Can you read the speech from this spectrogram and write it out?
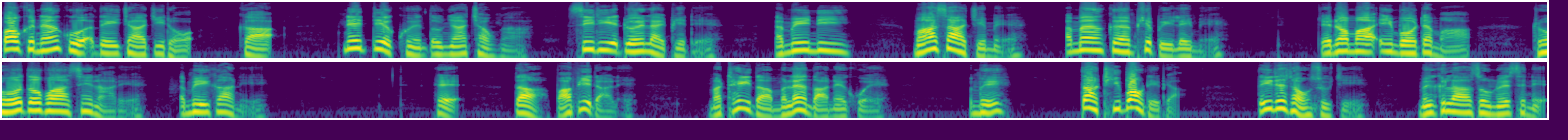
ပေါက်ကနန်းကိုအသေးချာကြည့်တော့ကနှစ်တစ်ခွင်365စီဒီအတွဲလိုက်ဖြစ်တယ်အမေနီမဆခြင်းပဲအမှန်ကန်ဖြစ်ပေလိမ့်မယ်ကျွန်တော်မှအိမ်ပေါ်တက်မှာဒရောတော့ပါဆင်းလာတယ်အမေကနေဟဲ့တာဘာဖြစ်တာလဲ မထိတ်တာမလန့်တာနဲ့ကွယ်အမေတာထီပေါက်တယ်ဗျတေးတဲ့ထောင်စုကြီးမင်္ဂလာဆောင်ရွဲစနစ်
